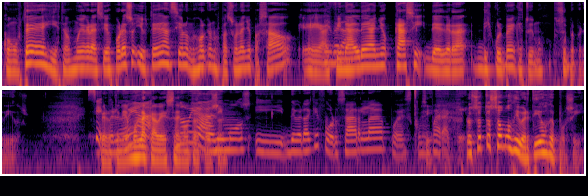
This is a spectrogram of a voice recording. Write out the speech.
con ustedes y estamos muy agradecidos por eso y ustedes han sido lo mejor que nos pasó el año pasado Eh, al Es final de año casi de verdad disculpen que estuvimos súper perdidos Sí, pero no teníamos había- la cabeza en no otra había cosa. ánimos y de verdad que forzarla, pues, como Sí. para qué. nosotros somos divertidos de por sí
